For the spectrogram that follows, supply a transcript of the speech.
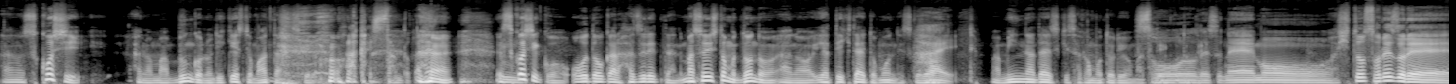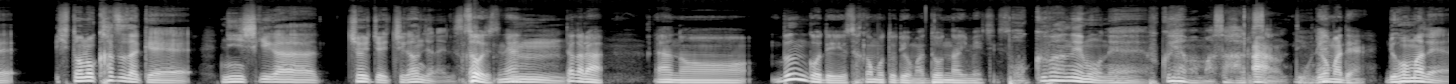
あの少しあの、まあ、文吾のリクエストもあったんですけど。明石さんとかね。うん。少しこう王道から外れてたんで、まあ、そういう人もどんどんあのやっていきたいと思うんですけど、はい。まあ、みんな大好き坂本龍馬ということで。そうですね。もう人それぞれ人の数だけ認識がちょいちょい違うんじゃないですか。そうですね。ん。だからあのー文語でいう坂本龍馬はどんなイメージですか？僕はねもうね福山雅治さんっていうもね龍馬伝。龍馬伝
